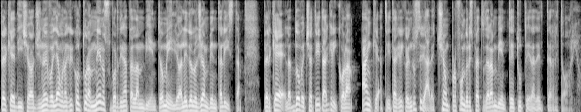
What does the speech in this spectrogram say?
perché dice oggi noi vogliamo un'agricoltura meno subordinata all'ambiente, o meglio all'ideologia ambientalista, perché laddove c'è attività agricola, anche attività agricola industriale, c'è un profondo rispetto dell'ambiente e tutela del territorio.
